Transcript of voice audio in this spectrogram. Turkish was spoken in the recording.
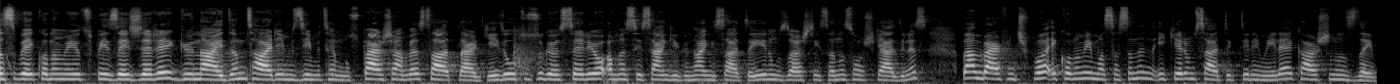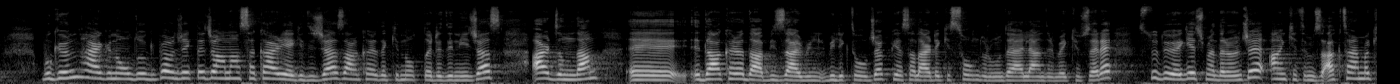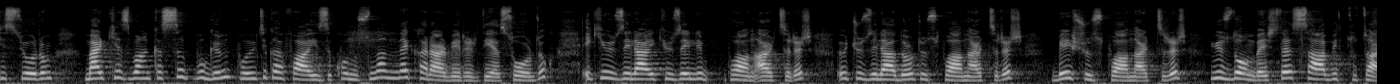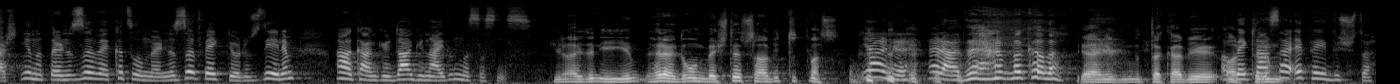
Nasıl bir ekonomi YouTube izleyicileri günaydın. Tarihimiz 20 Temmuz Perşembe saatler 7.30'u gösteriyor ama siz hangi gün hangi saatte yayınımızı açtıysanız hoş geldiniz. Ben Berfin Çıpa, ekonomi masasının ilk yarım saatlik dilimiyle karşınızdayım. Bugün her gün olduğu gibi öncelikle Canan Sakarya'ya gideceğiz. Ankara'daki notları dinleyeceğiz. Ardından e, Eda Karadağ bizler birlikte olacak piyasalardaki son durumu değerlendirmek üzere. Stüdyoya geçmeden önce anketimizi aktarmak istiyorum. Merkez Bankası bugün politika faizi konusunda ne karar verir diye sorduk. 200 ila 250 puan artırır, 300 ila 400 puan artırır, 500 puan artırır, %15'te sabit tutar. Yanıtlarınızı ve katılımlarınızı bekliyoruz diyelim. Hakan Güldağ günaydın nasılsınız? Günaydın iyiyim. Herhalde 15'te sabit tutmaz. Yani herhalde bakalım. Yani mutlaka bir Ama arttırım. Beklentiler epey düştü.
